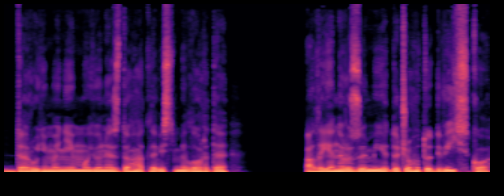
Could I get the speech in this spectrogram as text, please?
Даруй мені мою нездогадливість, мілорде, але я не розумію, до чого тут військо.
